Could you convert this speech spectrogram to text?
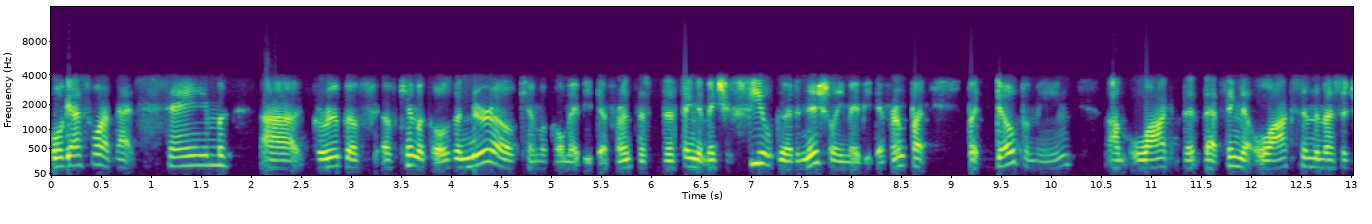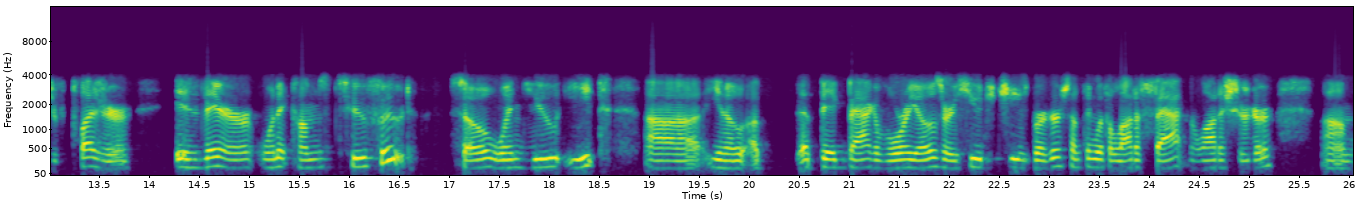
Well, guess what? That same uh, group of, of chemicals, the neurochemical may be different. The, the thing that makes you feel good initially may be different, but but dopamine, um, lock that that thing that locks in the message of pleasure, is there when it comes to food. So when you eat, uh, you know, a a big bag of Oreos or a huge cheeseburger, something with a lot of fat and a lot of sugar, um,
